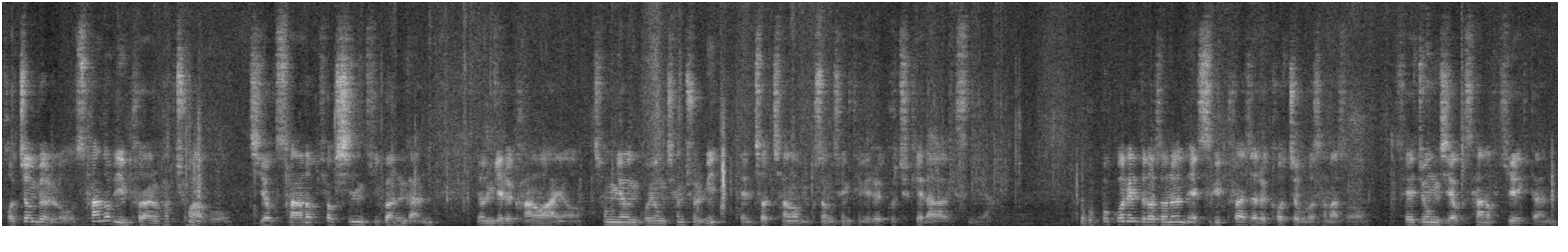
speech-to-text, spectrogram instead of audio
거점별로 산업 인프라를 확충하고 지역 산업 혁신 기관 간 연계를 강화하여 청년 고용 창출 및 벤처 창업 육성 생태계를 구축해 나가겠습니다. 북부권에 들어서는 SB 프라자를 거점으로 삼아서 세종 지역 산업 기획단,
